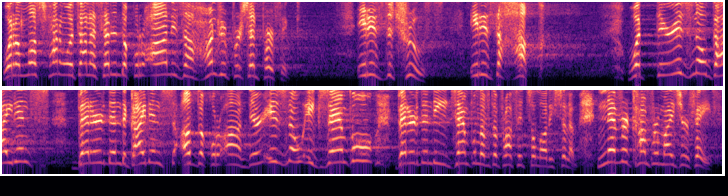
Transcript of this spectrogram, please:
What Allah subhanahu wa ta'ala said in the Quran is 100% perfect. It is the truth. It is the haqq. What there is no guidance better than the guidance of the Quran. There is no example better than the example of the Prophet ﷺ. Never compromise your faith.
